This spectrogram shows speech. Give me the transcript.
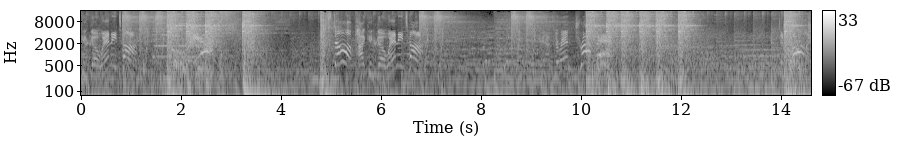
Can go anytime! Stop! I can go anytime! Answer drop it! Demolish!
